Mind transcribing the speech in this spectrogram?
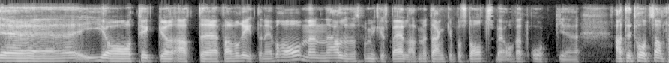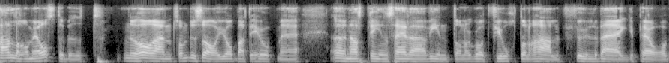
Eh, jag tycker att eh, favoriten är bra men alldeles för mycket spelad med tanke på startspåret och eh, att det trots allt handlar om årsdebut. Nu har han som du sa jobbat ihop med Önas prins hela vintern och gått 14,5 full väg på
